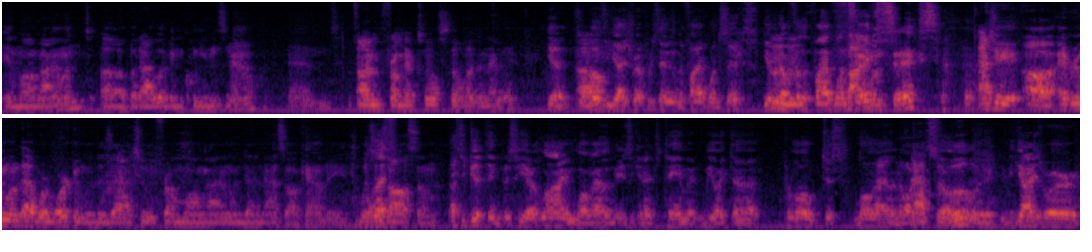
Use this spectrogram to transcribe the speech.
in Long Island, uh, but I live in Queens now, and I'm from Hicksville, still living there. yeah. So both um, you guys representing the five one six. Give it up Mhm. for the five one Five one six. six. Actually, uh, everyone that we're working with is actually from Long Island and Nassau County, which Well, is that's- awesome. That's a good thing because here at Lime, Long Island Music and Entertainment, we like to promote just Long Island artists. So Absolutely. if you guys were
